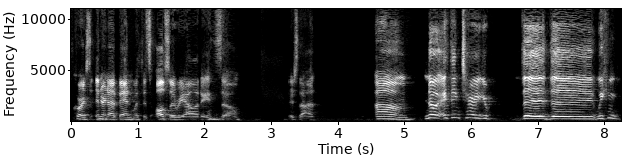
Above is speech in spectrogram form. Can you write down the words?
of course, internet bandwidth is also reality. So there's that. Um, no, I think Terry, you're the, the, we can,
